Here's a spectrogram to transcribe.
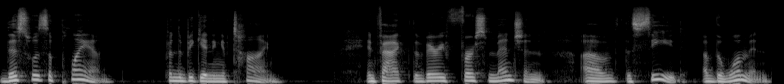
This was a plan from the beginning of time. In fact, the very first mention of the seed of the woman,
